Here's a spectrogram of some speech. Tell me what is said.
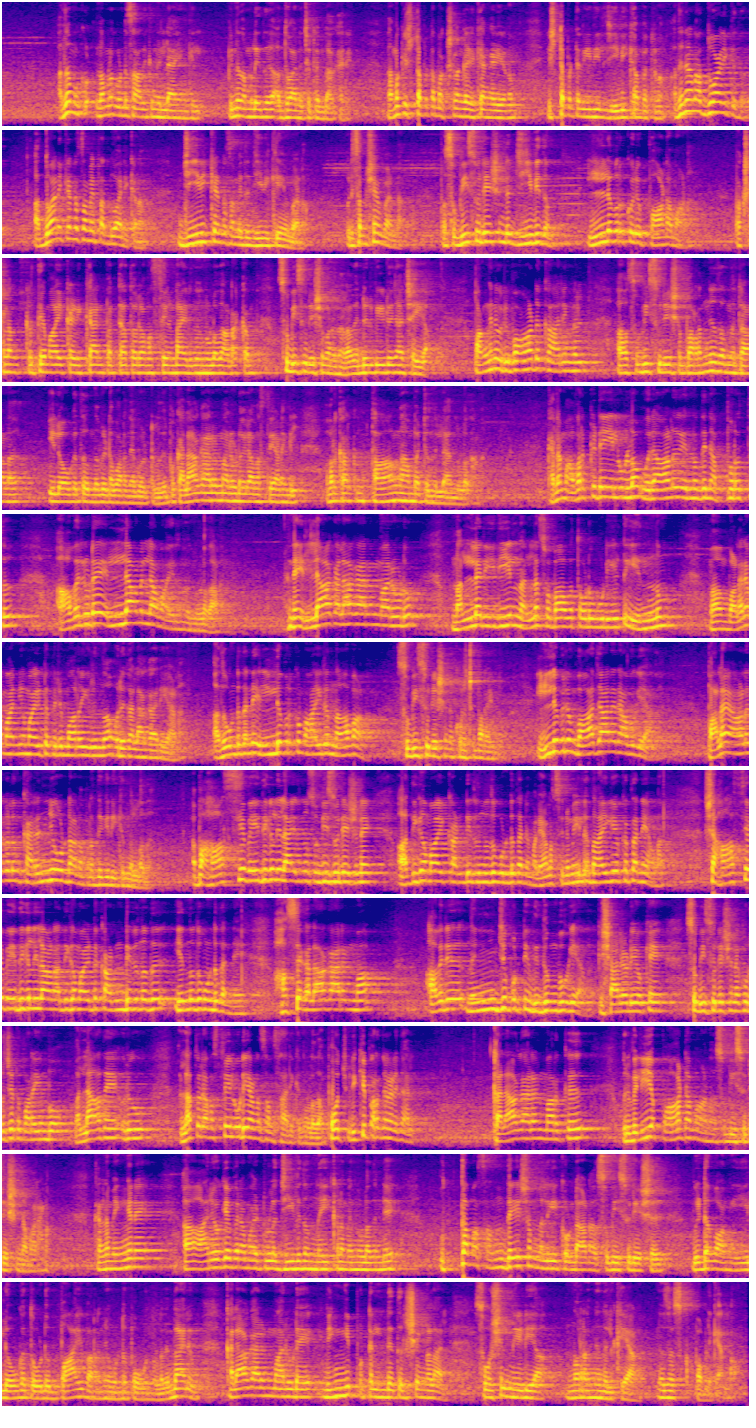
അത് നമുക്ക് നമ്മളെ കൊണ്ട് സാധിക്കുന്നില്ല എങ്കിൽ പിന്നെ നമ്മളിത് അധ്വാനിച്ചിട്ട് എന്താ കാര്യം? നമുക്ക് ഇഷ്ടപ്പെട്ട ഭക്ഷണം കഴിക്കാൻ കഴിയണം. ഇഷ്ടപ്പെട്ട രീതിയിൽ ജീവിക്കാൻ പറ്റണം. അതിനാണ് അധ്വാനിക്കുന്നത്. അധ്വാനിക്കേണ്ട സമയത്ത് അധ്വാനിക്കണം. ജീവിക്കേണ്ട സമയത്ത് ജീവിക്കുകയും വേണം. ഒരു സംശയം വേണ്ട. അപ്പോൾ സുബി സുരേഷിന്റെ ജീവിതം എല്ലാവർക്കും ഒരു പാഠമാണ്. ഭക്ഷണം കൃത്യമായി കഴിക്കാൻ പറ്റാത്ത ഒരവസ്ഥ ഉണ്ടായിരുന്നു എന്നുള്ളത് അടക്കം സുബി സുരേഷ് പറയുന്നത് അതിന്റെ ഒരു വീഡിയോ ഞാൻ ചെയ്യാം. അപ്പം അങ്ങനെ ഒരുപാട് കാര്യങ്ങൾ സുബി സുരേഷ് പറഞ്ഞു തന്നിട്ടാണ് ഈ ലോകത്ത് നിന്ന് വിട പറഞ്ഞു പോയിട്ടുള്ളത്. ഇപ്പോൾ കലാകാരന്മാരുടെ ഒരു അവസ്ഥയാണെങ്കിൽ അവർക്കാർക്കും താങ്ങാൻ പറ്റുന്നില്ല എന്നുള്ളതാണ്. കാരണം അവർക്കിടയിലുള്ള ഒരാൾ എന്നതിനപ്പുറത്ത് അവരുടെ എല്ലാം എല്ലാമായിരുന്നു എന്നുള്ളതാണ്. പിന്നെ എല്ലാ കലാകാരന്മാരോടും നല്ല രീതിയിൽ നല്ല സ്വഭാവത്തോടു കൂടിയിട്ട് എന്നും വളരെ മാന്യമായിട്ട് പെരുമാറിയിരുന്ന ഒരു കലാകാരിയാണ്. അതുകൊണ്ട് തന്നെ എല്ലാവർക്കും ആയിരം നാവാണ് സുബി സുരേഷിനെ കുറിച്ച് പറയുമ്പോൾ എല്ലാവരും വാചാലരാവുകയാണ്. പല ആളുകളും കരഞ്ഞുകൊണ്ടാണ് പ്രതികരിക്കുന്നുള്ളത്. അപ്പൊ ഹാസ്യവേദികളിലായിരുന്നു സുബി സുരേഷിനെ അധികമായി കണ്ടിരുന്നത് കൊണ്ട് തന്നെ മലയാള സിനിമയിലെ നായികയൊക്കെ തന്നെയാണ്. പക്ഷെ ഹാസ്യവേദികളിലാണ് അധികമായിട്ട് കണ്ടിരുന്നത് എന്നതുകൊണ്ട് തന്നെ ഹാസ്യ കലാകാരന്മാർ അവർ നെഞ്ചു പൊട്ടി വിതുമ്പുകയാണ്. പിഷാരയുടെയൊക്കെ സുബി സുരേഷിനെ കുറിച്ചിട്ട് പറയുമ്പോൾ വല്ലാതെ ഒരു വല്ലാത്തൊരവസ്ഥയിലൂടെയാണ് സംസാരിക്കുന്നുള്ളത് അപ്പോൾ ചുരുക്കി പറഞ്ഞു കഴിഞ്ഞാൽ കലാകാരന്മാർക്ക് ഒരു വലിയ പാഠമാണ് സുബി സുരേഷിന്റെ മരണം. കാരണം എങ്ങനെ ആരോഗ്യപരമായിട്ടുള്ള ജീവിതം നയിക്കണം എന്നുള്ളതിന്റെ ഉത്തമ സന്ദേശം നൽകിക്കൊണ്ടാണ് സുബി സുരേഷ് വിടവാങ്ങി ഈ ലോകത്തോട് ബായ് പറഞ്ഞുകൊണ്ട് പോകുന്നുള്ളത്. എന്തായാലും കലാകാരന്മാരുടെ വിങ്ങിപ്പൊട്ടലിന്റെ ദൃശ്യങ്ങളാൽ സോഷ്യൽ മീഡിയ നിറഞ്ഞു നിൽക്കുകയാണ്. നിസസ്ക് പബ്ലിക് ആൻഡ്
